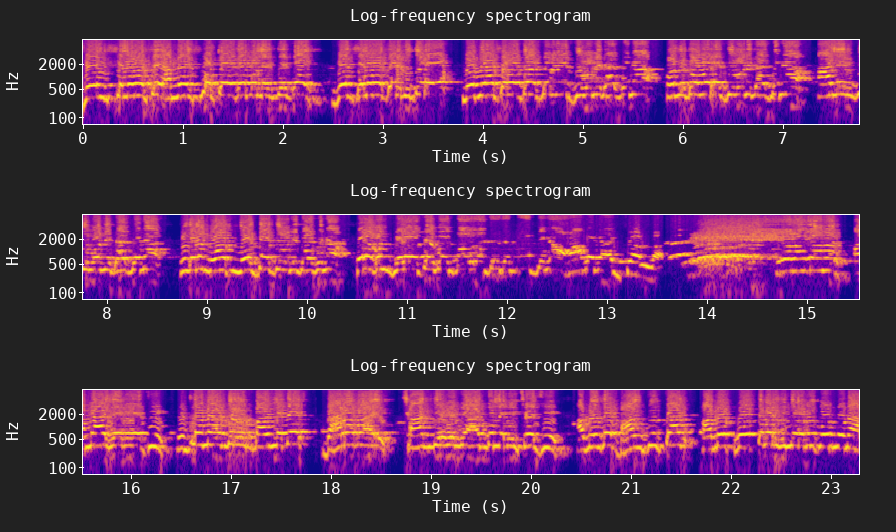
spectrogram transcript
যে সিলেবাসে আমরা স্পষ্ট চাই, যে সিলেবাসের ভিতরে নবী জীবনে থাকবে না ওমরের জীবনে থাকবে না আলীর জীবনে থাকবে না সেখানে মত লোকের জীবনে থাকবে না, এরকম সিলেবাসের না হবে না ভাইরা আমার, আমরা আগে বলেছি ইসলামী আন্দোলন বাংলাদেশ ধারাবাহিক শান্তি এবং আন্দোলনে বিশ্বাসী আপনাদের ভাঙচুর চান আমরা করতে পারি কিন্তু আমি করব না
